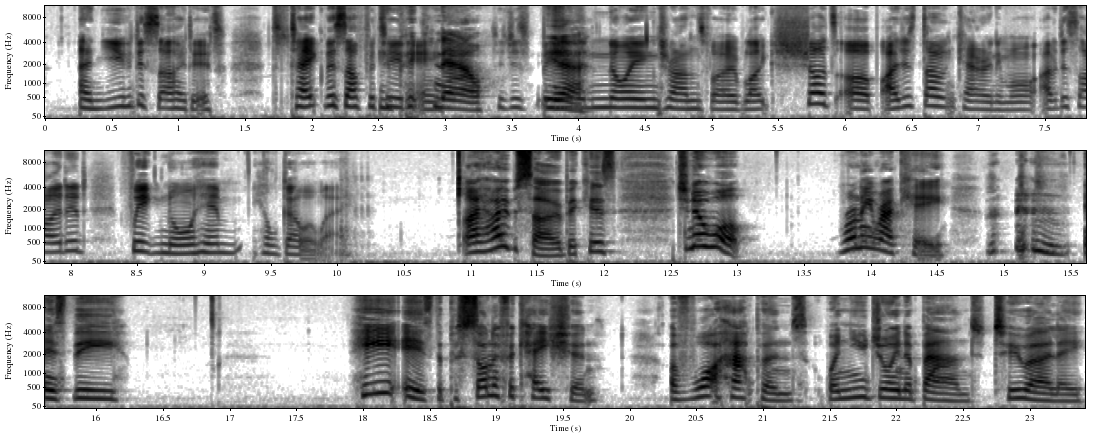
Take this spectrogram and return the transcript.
and you decided to take this opportunity now. to just be Yeah. an annoying transphobe. Like, shut up! I just don't care anymore. I've decided if we ignore him, he'll go away. I hope so because do you know what? Ronnie Radke is the he is the personification of what happens when you join a band too early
